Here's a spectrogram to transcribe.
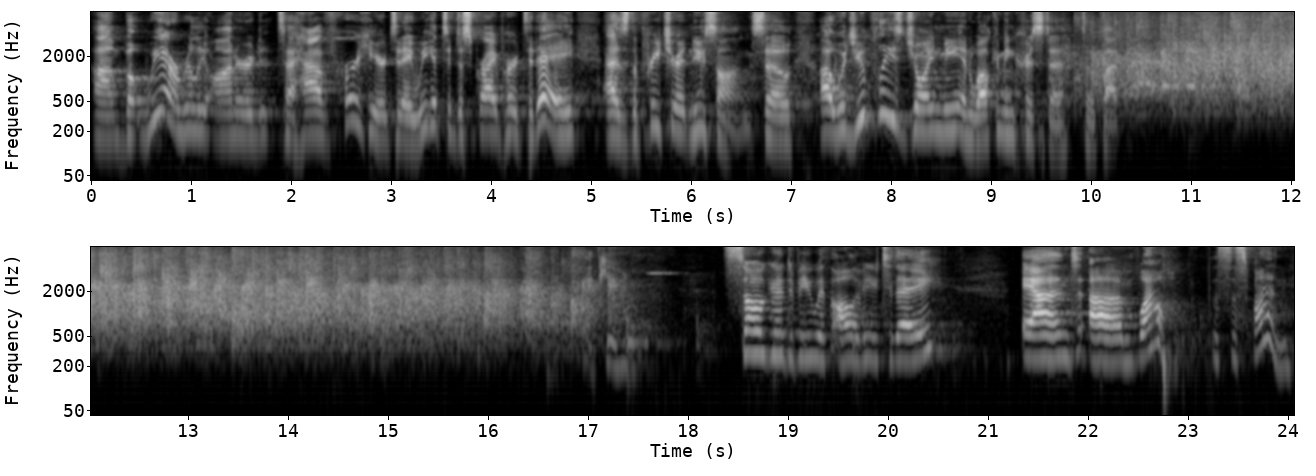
Um, but we are really honored to have her here today. We get to describe her today as the preacher at New Song. So, uh, would you please join me in welcoming Krista to the platform? Thank you. So good to be with all of you today. And um, wow, this is fun.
